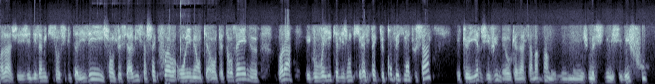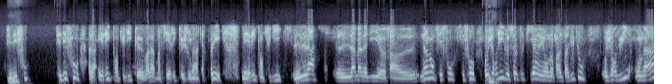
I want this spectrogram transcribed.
voilà, j'ai des amis qui sont hospitalisés. Ils changent de service à chaque fois. On les met en, en quatorzaine. euh, voilà. Et vous voyez qu'il y a des gens qui respectent complètement tout ça. Et que hier, j'ai vu, mais au canal Saint-Martin, mais, mais- mais je me suis dit, mais c'est des fous. C'est des fous. C'est des fous. Alors, Eric, quand tu dis que, voilà, moi, c'est Eric que je voulais interpeller. Mais Eric, quand tu dis la, la maladie, euh, enfin, euh, non, non, c'est faux, c'est faux. Aujourd'hui, le seul truc qu'il y a, et on n'en parle pas du tout. Aujourd'hui, on a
